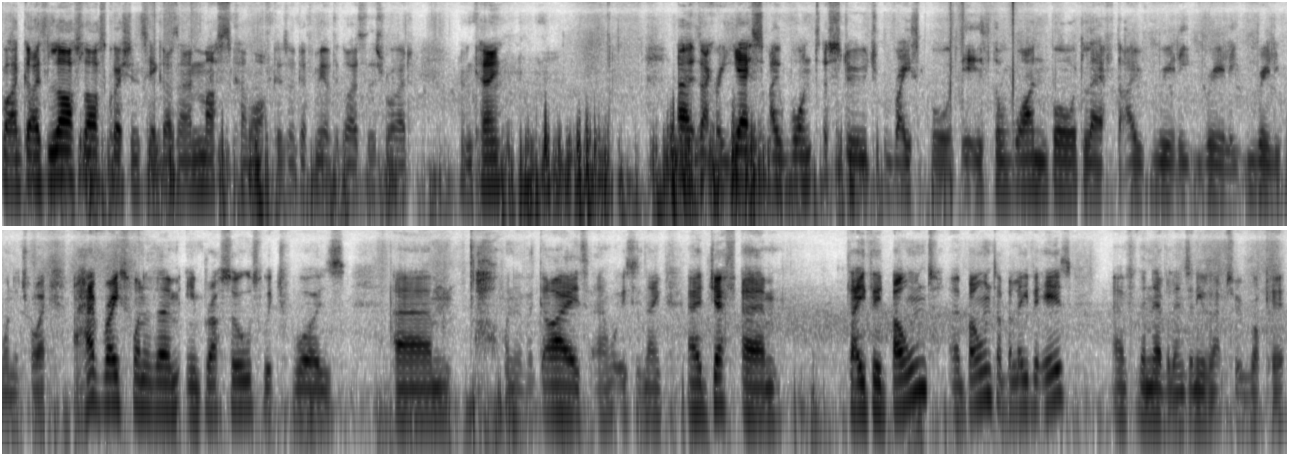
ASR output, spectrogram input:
right guys last last questions here guys and i must come off because i'll go for me up the guys for this ride okay uh, Zachary, yes, I want a Stooge race board. It is the one board left that I really, really, really want to try. I have raced one of them in Brussels, which was um, oh, one of the guys, uh, what is his name? Uh, Jeff um, David Bond, uh, Bond, I believe it is, uh, for the Netherlands, and he was an absolute rocket.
